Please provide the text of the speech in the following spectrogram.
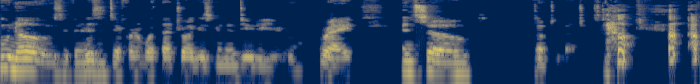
who knows if it isn't different, what that drug is going to do to you, right? And so don't do that, Jason.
